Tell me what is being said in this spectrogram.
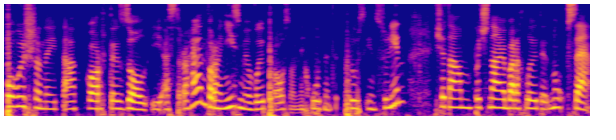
повишений так кортизол і естроген в організмі, ви просто не худнете. Плюс інсулін, що там починає барахлити. Ну, все.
